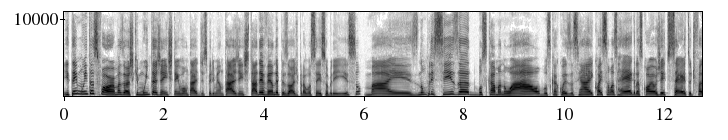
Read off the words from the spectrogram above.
E tem muitas formas, eu acho que muita gente tem vontade de experimentar. A gente tá devendo episódio pra vocês sobre isso, mas não precisa buscar manual, buscar coisas assim, ai, quais são as regras, qual é o jeito certo de fazer.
